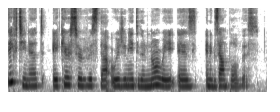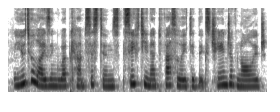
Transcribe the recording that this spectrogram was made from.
SafetyNet, a care service that originated in Norway, is an example of this. Utilizing webcam systems, SafetyNet facilitated the exchange of knowledge,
